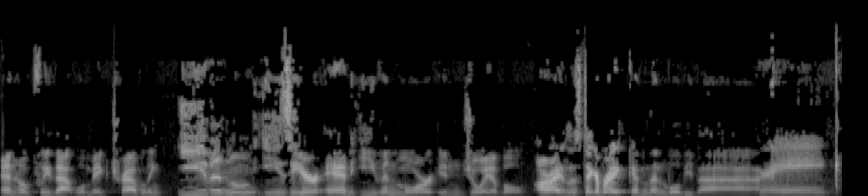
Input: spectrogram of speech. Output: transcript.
and hopefully that will make traveling even easier and even more enjoyable. All right, let's take a break and then we'll be back. Break.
